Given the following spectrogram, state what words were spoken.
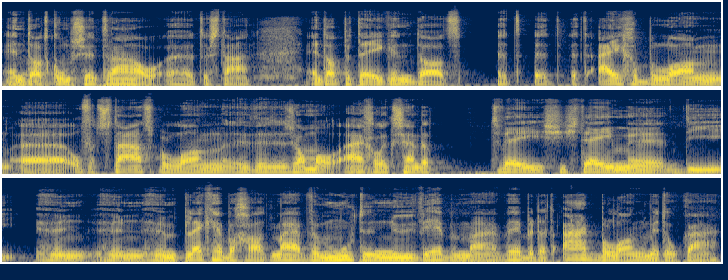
en dat komt centraal uh, te staan. En dat betekent dat het, het, het eigen belang uh, of het staatsbelang, het is allemaal, eigenlijk zijn dat twee systemen die hun, hun, hun plek hebben gehad. Maar we moeten nu, we hebben, maar, we hebben dat aardbelang met elkaar.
